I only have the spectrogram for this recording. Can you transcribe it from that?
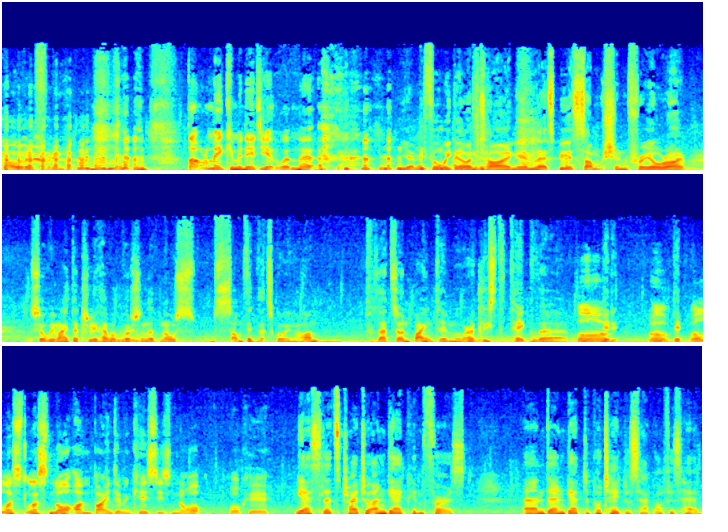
power free. That would make him an idiot, wouldn't it? Yeah, before we go untying him, let's be assumption free, all right? So we might actually have a person that knows something that's going on. Let's unbind him, or at least take the. Oh, Did it- oh did- well, let's let's not unbind him in case he's not okay. Yes, let's try to ungag him first, and then get the potato sack off his head.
